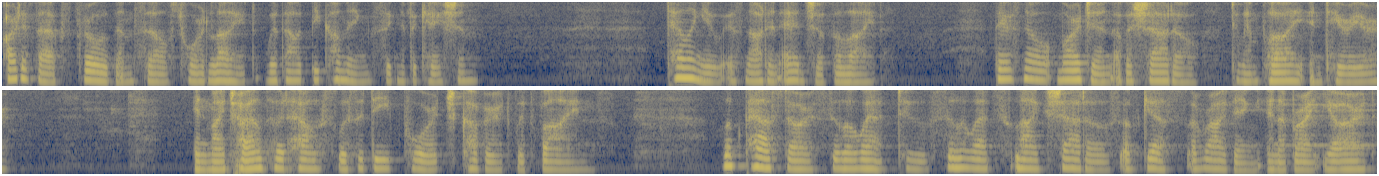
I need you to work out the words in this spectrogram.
artifacts throw themselves toward light without becoming signification. Telling you is not an edge of the light. There's no margin of a shadow to imply interior. In my childhood house was a deep porch covered with vines. Look past our silhouette to silhouettes like shadows of guests arriving in a bright yard.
